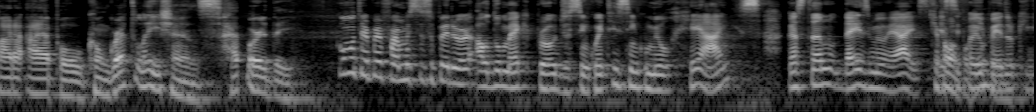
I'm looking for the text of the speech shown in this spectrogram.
para a Apple. Congratulations. Happy birthday. Como ter performance superior ao do Mac Pro de 55 mil reais, gastando 10 mil reais? Quer Esse um foi o Pedro que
